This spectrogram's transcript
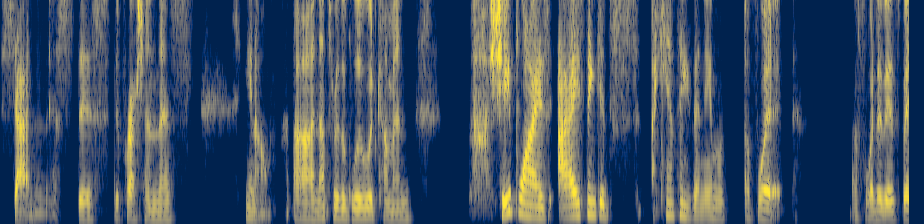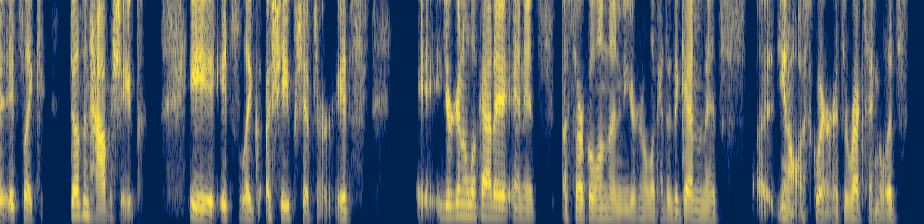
sadness this depression this you know uh, and that's where the blue would come in. Shape wise i think it's i can't think of the name of, of what of what it is but it's like doesn't have a shape. It, it's like a shapeshifter. It's you're going to look at it and it's a circle and then you're going to look at it again and it's uh, you know a square it's a rectangle it's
